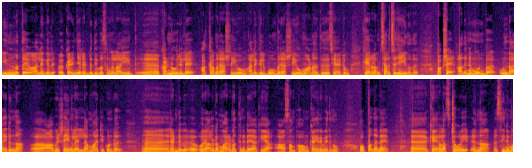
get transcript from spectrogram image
ഇന്നത്തെയോ അല്ലെങ്കിൽ കഴിഞ്ഞ രണ്ട് ദിവസങ്ങളായി കണ്ണൂരിലെ അക്രമ രാഷ്ട്രീയവും അല്ലെങ്കിൽ ബോംബ് രാഷ്ട്രീയവുമാണ് തീർച്ചയായിട്ടും കേരളം ചർച്ച ചെയ്യുന്നത്. പക്ഷേ അതിന് മുൻപ് ഉണ്ടായിരുന്ന ആ, വിഷയങ്ങളെല്ലാം മാറ്റിക്കൊണ്ട് രണ്ട് ഒരാളുടെ മരണത്തിനിടയാക്കിയ ആ സംഭവം കയറി വരുന്നു. ഒപ്പം തന്നെ കേരള സ്റ്റോറി എന്ന സിനിമ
